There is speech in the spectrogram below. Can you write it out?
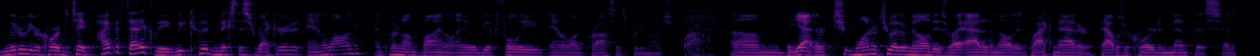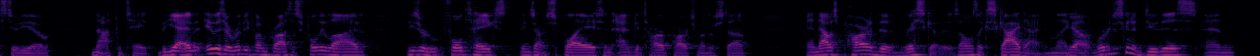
literally recorded to tape. Hypothetically, we could mix this record analog and put it on vinyl, and it would be a fully analog process, pretty much. wow. Um, but yeah, there are two, one or two other melodies where I added a melody. Black Matter that was recorded in Memphis at a studio, not the tape. But yeah, it, it was a really fun process, fully live. These are full takes. Things aren't spliced, and added guitar parts from other stuff. And that was part of the risk of it. It's almost like skydiving. Like Yeah. we're just gonna do this, and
